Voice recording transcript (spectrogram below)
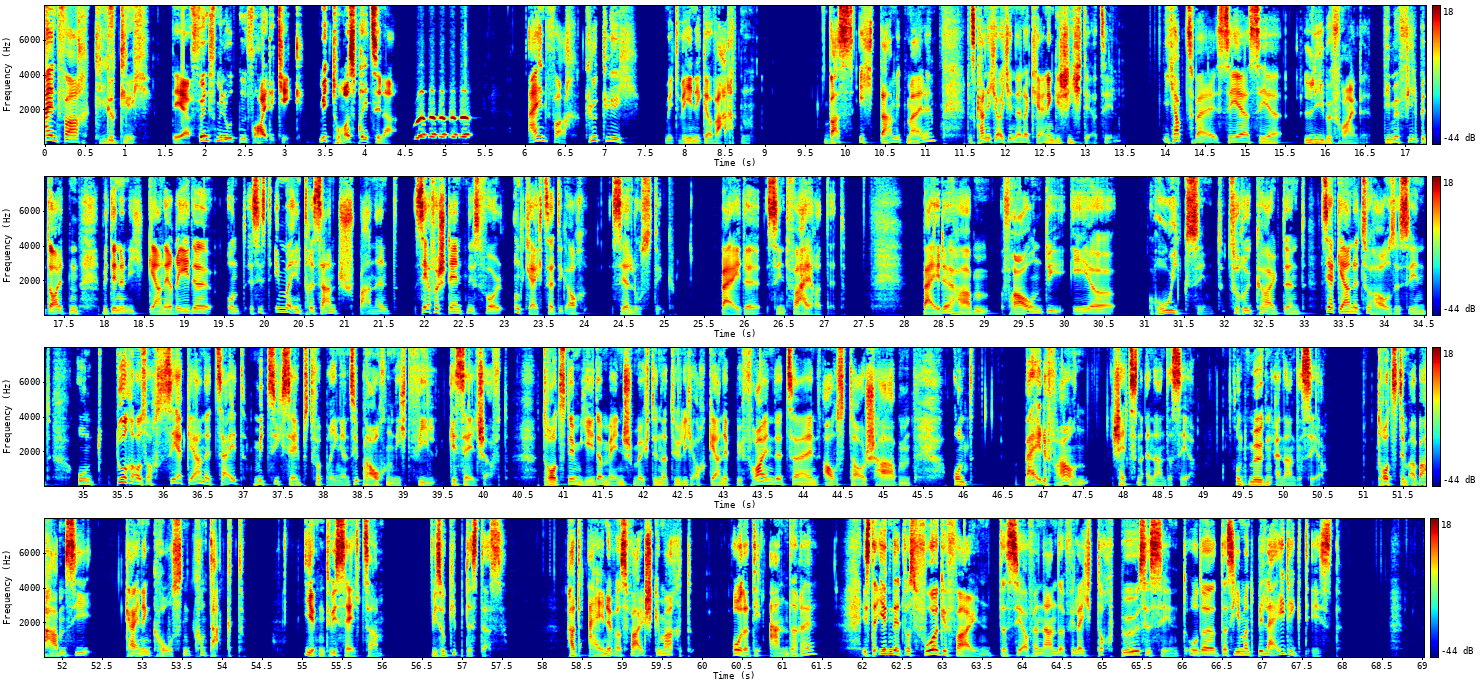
Einfach glücklich. Der 5 Minuten Freudekick mit Thomas Brezina. Einfach glücklich mit weniger Warten. Was ich damit meine, das kann ich euch in einer kleinen Geschichte erzählen. Ich habe zwei sehr, sehr liebe Freunde, die mir viel bedeuten, mit denen ich gerne rede und es ist immer interessant, spannend, sehr verständnisvoll und gleichzeitig auch sehr lustig. Beide sind verheiratet. Beide haben Frauen, die eher ruhig sind, zurückhaltend, sehr gerne zu Hause sind und durchaus auch sehr gerne Zeit mit sich selbst verbringen. Sie brauchen nicht viel Gesellschaft. Trotzdem, jeder Mensch möchte natürlich auch gerne befreundet sein, Austausch haben und beide Frauen schätzen einander sehr und mögen einander sehr. Trotzdem aber haben sie keinen großen Kontakt. Irgendwie seltsam. Wieso gibt es das? Hat eine was falsch gemacht? Oder die andere? Ist da irgendetwas vorgefallen, dass sie aufeinander vielleicht doch böse sind oder dass jemand beleidigt ist?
